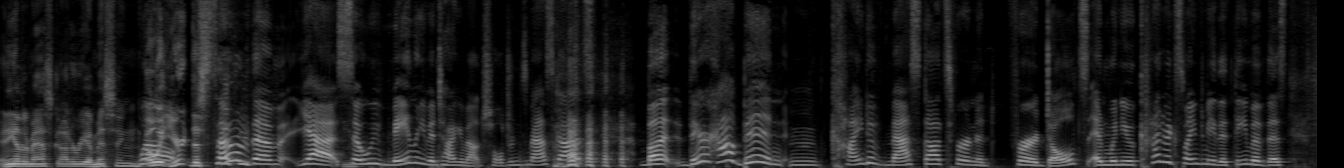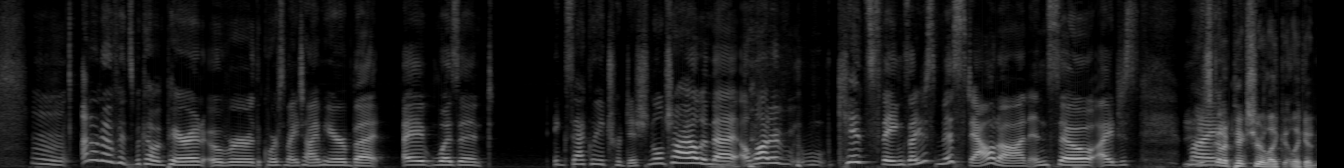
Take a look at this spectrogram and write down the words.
Any other mascottery I'm missing? Well, oh wait, you're this. some of them, yeah. So we've mainly been talking about children's mascots, but there have been mm, kind of mascots for an for adults. And when you kind of explained to me the theme of this, hmm, I don't know if it's become apparent over the course of my time here, but I wasn't exactly a traditional child, and that a lot of kids things I just missed out on, and so I just. You My, just got to picture like like a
